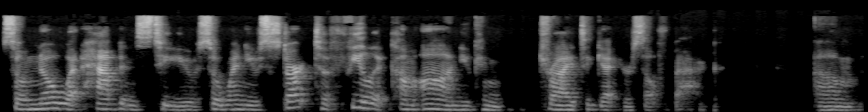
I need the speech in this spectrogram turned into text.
So, know what happens to you. So, when you start to feel it come on, you can try to get yourself back. Um,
